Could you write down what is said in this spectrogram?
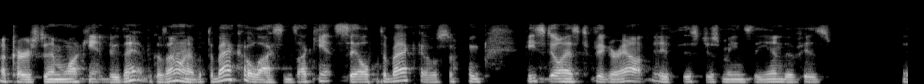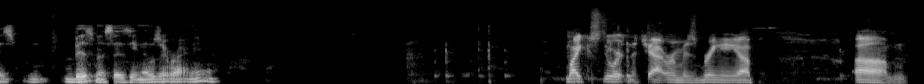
occurs to him, well, I can't do that because I don't have a tobacco license. I can't sell tobacco. So he still has to figure out if this just means the end of his his business as he knows it right now. Mike Stewart in the chat room is bringing up um,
